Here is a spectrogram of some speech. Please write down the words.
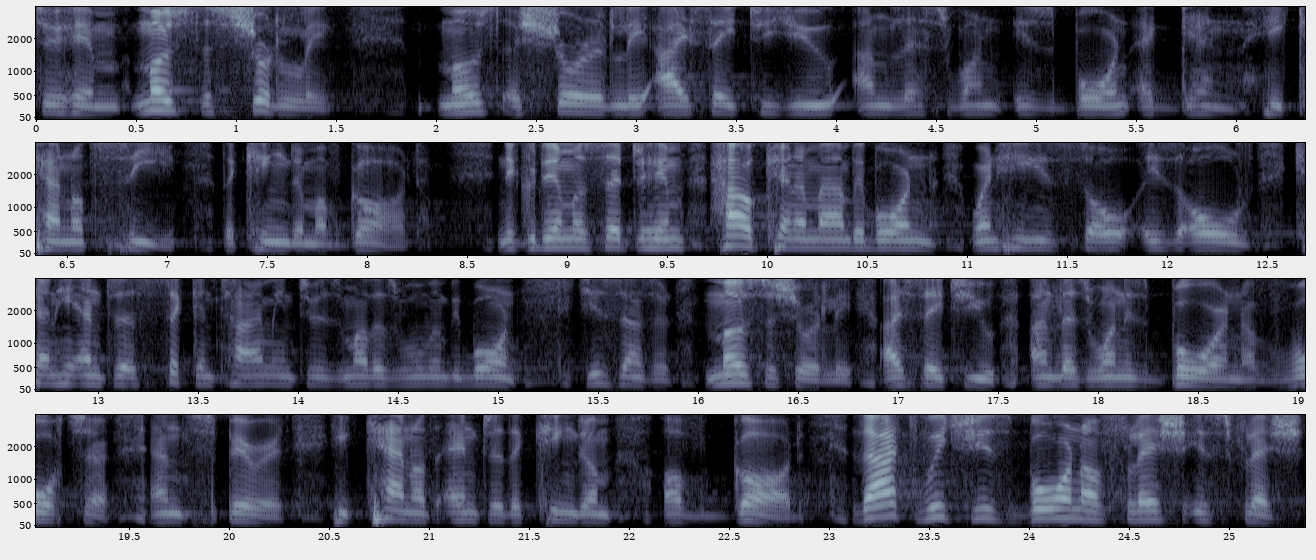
to him, Most assuredly, most assuredly, I say to you, unless one is born again, he cannot see the kingdom of God. Nicodemus said to him, How can a man be born when he is so is old? Can he enter a second time into his mother's womb and be born? Jesus answered, Most assuredly, I say to you, unless one is born of water and spirit, he cannot enter the kingdom of God. That which is born of flesh is flesh,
